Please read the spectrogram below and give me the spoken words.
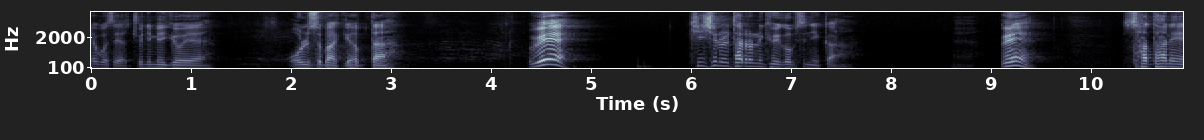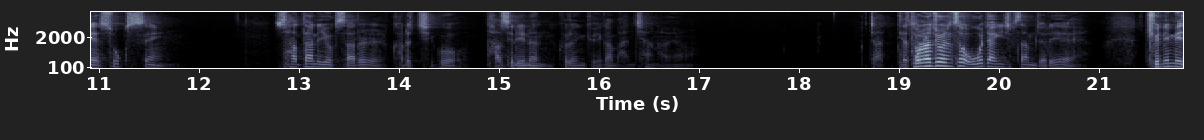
해보세요. 주님의 교회 올 수밖에 없다. 왜? 귀신을 다루는 교회가 없으니까. 왜? 사탄의 속생, 사탄의 역사를 가르치고 다스리는 그런 교회가 많지 않아요. 자, 데살로니가전서 5장 23절에 주님이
